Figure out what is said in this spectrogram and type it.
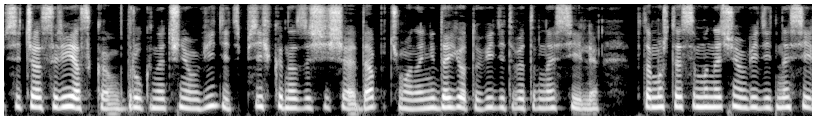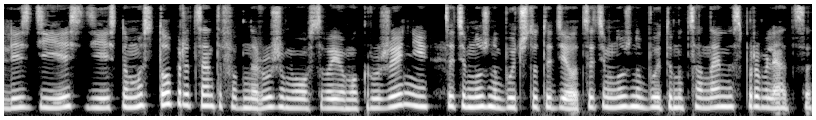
сейчас резко вдруг начнем видеть, психика нас защищает, да, почему она не дает увидеть в этом насилие. Потому что если мы начнем видеть насилие здесь, здесь, то мы сто процентов обнаружим его в своем окружении. С этим нужно будет что-то делать, с этим нужно будет эмоционально справляться.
